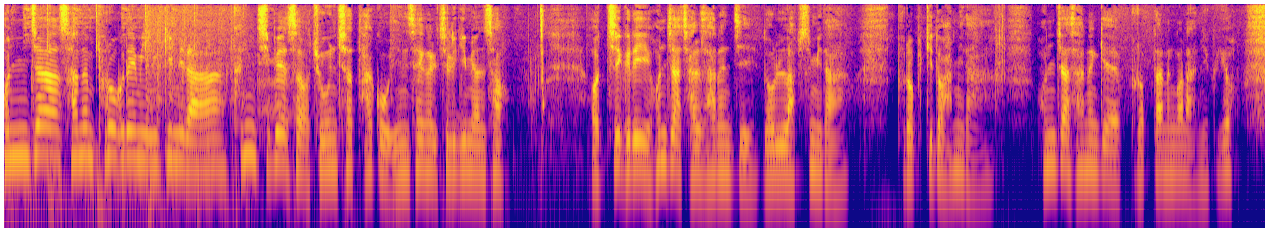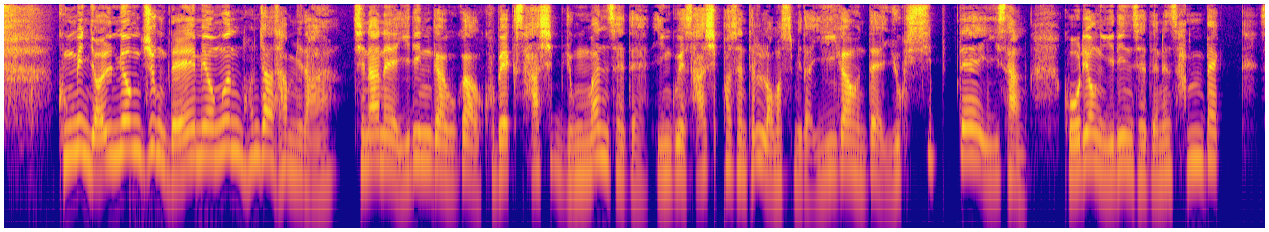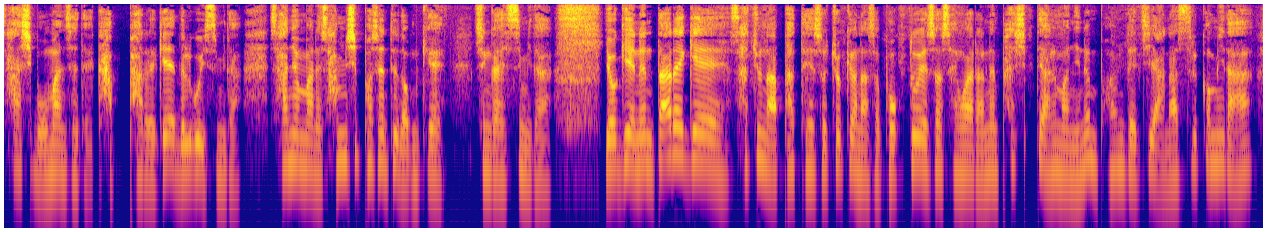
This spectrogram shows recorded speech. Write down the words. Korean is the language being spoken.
혼자 사는 프로그램이 인기입니다. 큰 집에서 좋은 차 타고 인생을 즐기면서 어찌 그리 혼자 잘 사는지 놀랍습니다. 부럽기도 합니다. 혼자 사는 게 부럽다는 건 아니고요. 국민 10명 중 4명은 혼자 삽니다. 지난해 1인 가구가 946만 세대, 인구의 40%를 넘었습니다. 이 가운데 60대 이상 고령 1인 세대는 345만 세대 가파르게 늘고 있습니다. 4년 만에 30% 넘게 증가했습니다. 여기에는 딸에게 사준 아파트에서 쫓겨나서 복도에서 생활하는 80대 할머니는 포함되지 않았을 겁니다.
